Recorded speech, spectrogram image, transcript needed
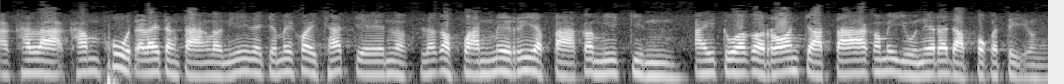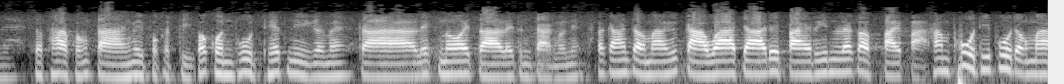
อักขระคำพูดอะไรต่างๆ เหล่านี้เนี่ยจะไม่ค่อยชัดเจนหรอกแล้วก็ฟันไม่เรียบปากก็มีกลิ่นไอตัวก็ร้อนจัดตาก็ไม่อยู่ในระดับปกติอย่างนี้ สภาพของตาไม่ปกติ เพราะคนพูดเท็จนี่กันไหมตาเล็กน้อยตาอะไรต่างๆเหล่านี้ประการต่อมาคือกล่าววาจาด้วยปลายลิ้นแล้วก็ปลายปากคำพูดที่พูดออกมา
